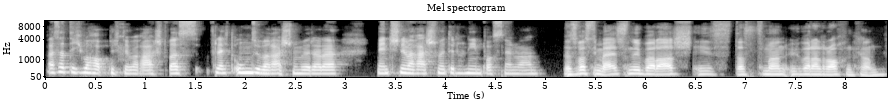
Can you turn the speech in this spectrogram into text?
was hat dich überhaupt nicht überrascht, was vielleicht uns überraschen würde oder Menschen überraschen würde, die noch nie in Bosnien waren? Das, was die meisten überrascht, ist, dass man überall rauchen kann.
